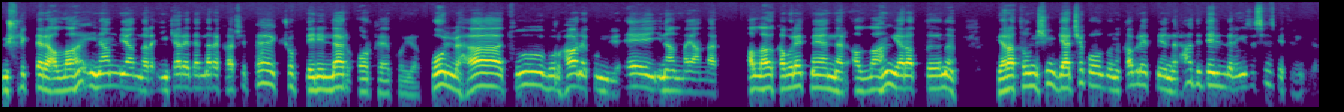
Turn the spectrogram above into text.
müşriklere, Allah'a inanmayanlara, inkar edenlere karşı pek çok deliller ortaya koyuyor. Kul hatu burhanekum diyor. Ey inanmayanlar, Allah'ı kabul etmeyenler, Allah'ın yarattığını, yaratılmışın gerçek olduğunu kabul etmeyenler hadi delillerinizi siz getirin diyor.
